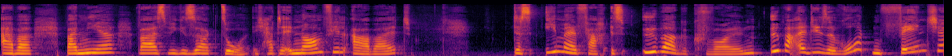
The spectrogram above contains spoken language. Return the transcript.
aber bei mir war es wie gesagt so, ich hatte enorm viel Arbeit. Das E-Mail-Fach ist übergequollen, überall diese roten Fähnchen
